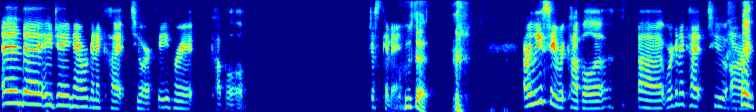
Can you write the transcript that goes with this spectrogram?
And uh, AJ, now we're gonna cut to our favorite couple. Just kidding. Who's that? Our least favorite couple. Uh, we're gonna cut to our. Wait,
